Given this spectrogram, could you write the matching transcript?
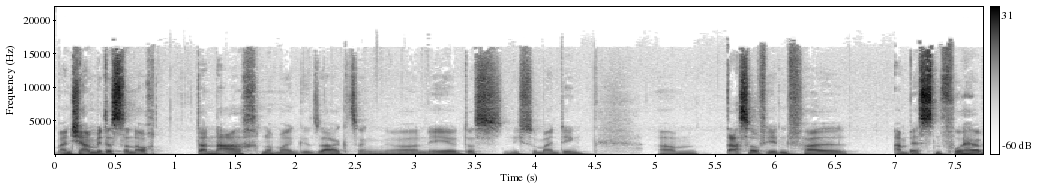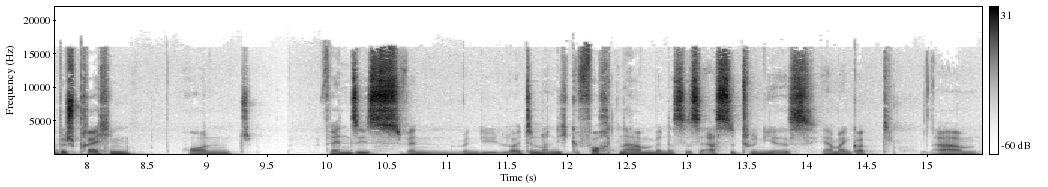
manche haben mir das dann auch danach nochmal gesagt, sagen, ja, nee, das ist nicht so mein Ding. Ähm, das auf jeden Fall am besten vorher besprechen und wenn sie es, wenn, wenn die Leute noch nicht gefochten haben, wenn das das erste Turnier ist, ja mein Gott, ähm,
